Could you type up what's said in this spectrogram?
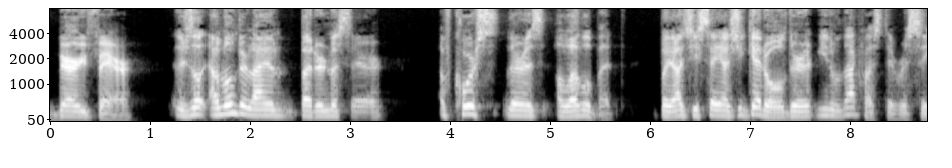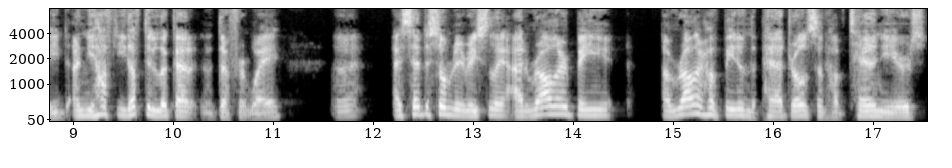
Very fair. There's an underlying bitterness there. Of course, there is a little bit, but as you say, as you get older, you know that has to recede, and you have to you have to look at it in a different way. Uh, I said to somebody recently, I'd rather be, I'd rather have been in the Petrols and have ten years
